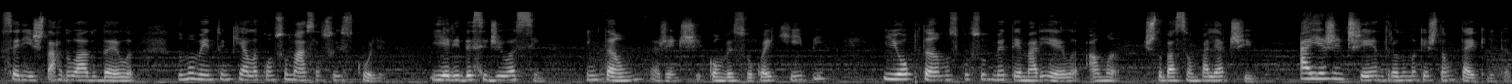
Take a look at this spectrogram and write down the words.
seria estar do lado dela no momento em que ela consumasse a sua escolha. E ele decidiu assim. Então, a gente conversou com a equipe e optamos por submeter Mariela a uma estubação paliativa. Aí a gente entra numa questão técnica.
